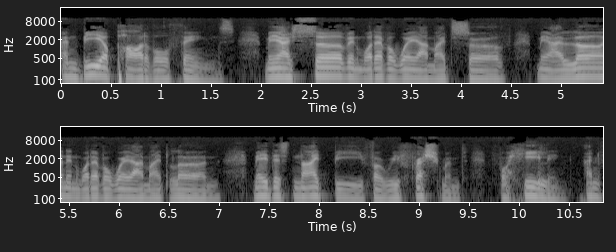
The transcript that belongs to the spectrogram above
and be a part of all things. May I serve in whatever way I might serve. May I learn in whatever way I might learn. May this night be for refreshment, for healing. And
